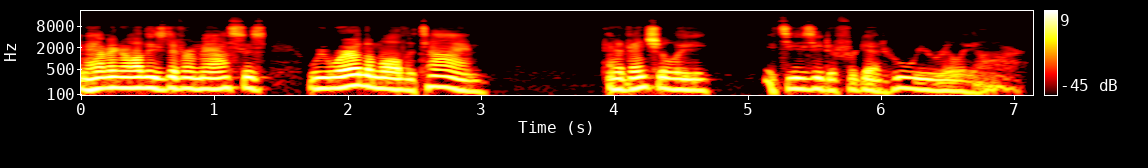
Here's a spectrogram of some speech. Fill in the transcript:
in having all these different masks is we wear them all the time. And eventually, it's easy to forget who we really are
